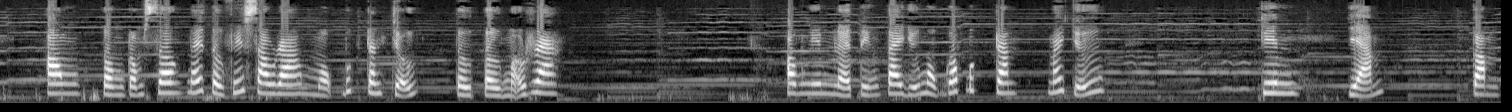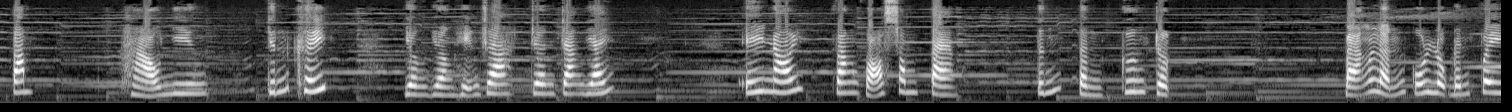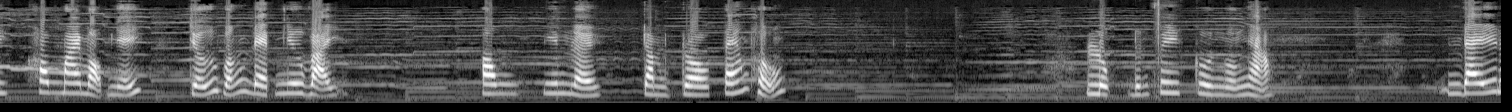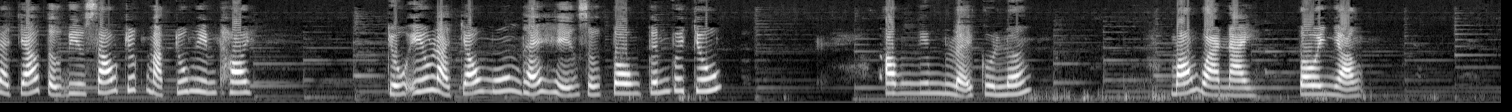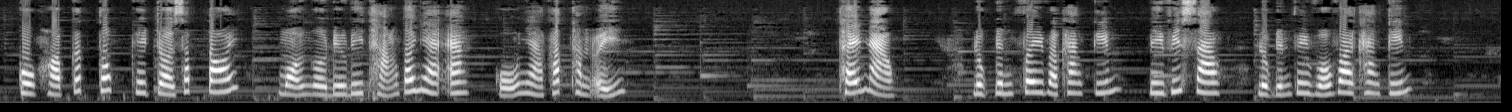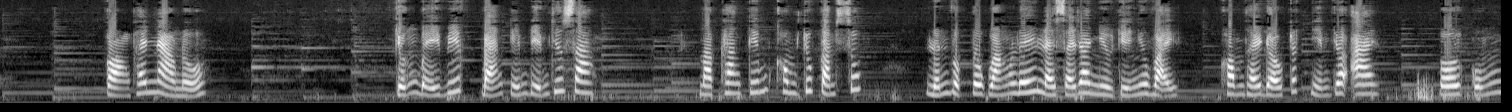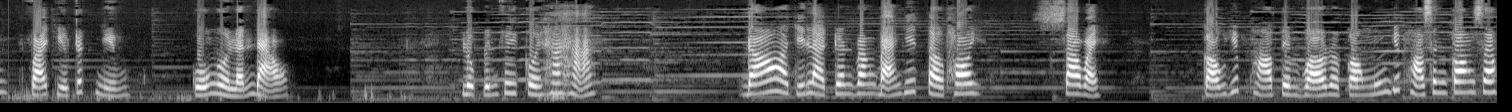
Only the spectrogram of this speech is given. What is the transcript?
Ông Tùng Trọng Sơn lấy từ phía sau ra một bức tranh chữ từ từ mở ra. Ông nghiêm lệ tiện tay giữ một góc bức tranh, mấy chữ Kim, giảm, cầm tâm, hạo nhiên, chính khí, dần dần hiện ra trên trang giấy. Ý nói, văn võ song tàn, tính tình cương trực. Bản lĩnh của Lục Định Phi không mai một nhỉ, chữ vẫn đẹp như vậy. Ông nghiêm lệ, trầm trồ tán thưởng. Lục Định Phi cười ngượng ngạo. Đây là cháu tự biêu xấu trước mặt chú Nghiêm thôi. Chủ yếu là cháu muốn thể hiện sự tôn kính với chú. Ông Nghiêm lệ cười lớn. Món quà này tôi nhận. Cuộc họp kết thúc khi trời sắp tối, mọi người đều đi thẳng tới nhà ăn của nhà khách thành ủy. Thế nào? Lục Đình Phi và Khang Kiếm đi phía sau, Lục Đình Phi vỗ vai Khang Kiếm. Còn thế nào nữa? Chuẩn bị viết bản kiểm điểm chứ sao? Mặt Khang Kiếm không chút cảm xúc. Lĩnh vực tôi quản lý lại xảy ra nhiều chuyện như vậy, không thể đổ trách nhiệm cho ai. Tôi cũng phải chịu trách nhiệm của người lãnh đạo. Lục Định Phi cười ha hả. Đó chỉ là trên văn bản giấy tờ thôi. Sao vậy? Cậu giúp họ tìm vợ rồi còn muốn giúp họ sinh con sao?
